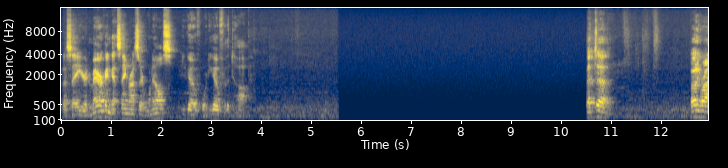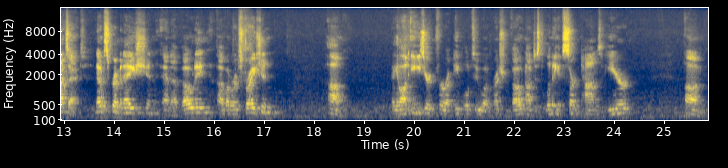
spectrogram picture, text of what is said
But I say you're an American, got the same rights as everyone else, you go for it. You go for the top. But uh, Voting Rights Act, no discrimination and uh, voting, uh, voter registration. Um, make it a lot easier for uh, people to uh, register to vote, not just limiting it to certain times of year. Um,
